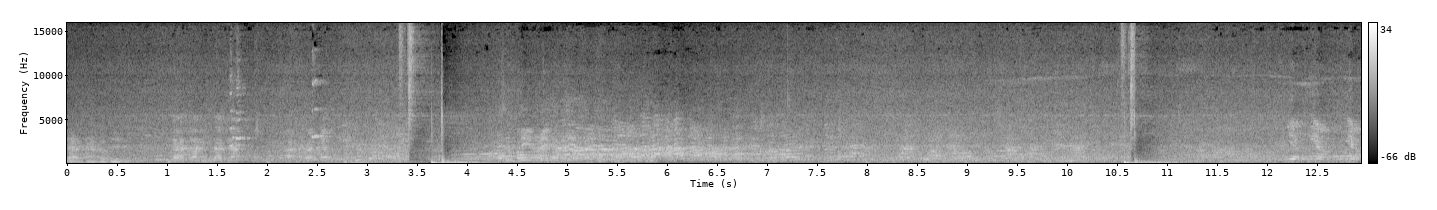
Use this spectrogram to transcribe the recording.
จ้ฮะเอาดีได้จังได้จังสตรีมเลยสตรีมเลยเงียบเงียบเงียบ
